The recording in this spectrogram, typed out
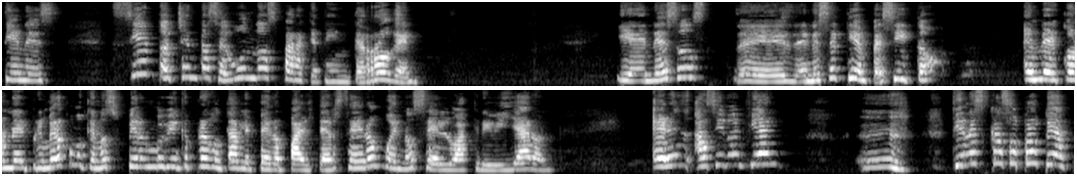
tienes 180 segundos para que te interroguen. Y en esos, eh, en ese tiempecito, en el, con el primero como que no supieron muy bien qué preguntarle, pero para el tercero, bueno, se lo acribillaron. ¿Eres, ¿Has sido infiel? ¿Tienes casa propia?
